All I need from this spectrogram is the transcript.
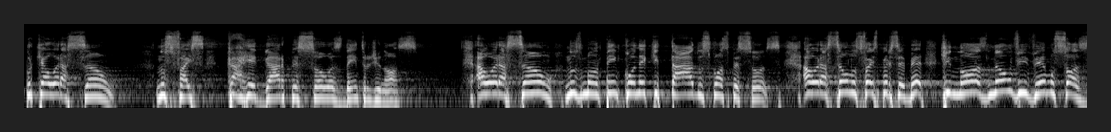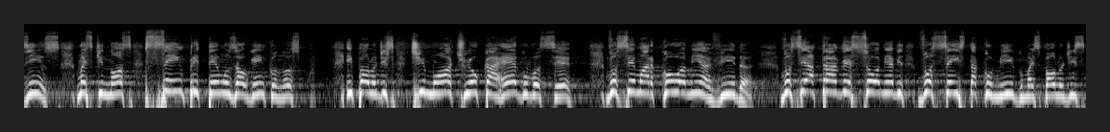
porque a oração nos faz carregar pessoas dentro de nós. A oração nos mantém conectados com as pessoas. A oração nos faz perceber que nós não vivemos sozinhos, mas que nós sempre temos alguém conosco. E Paulo diz: Timóteo, eu carrego você. Você marcou a minha vida, você atravessou a minha vida, você está comigo. Mas Paulo diz:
